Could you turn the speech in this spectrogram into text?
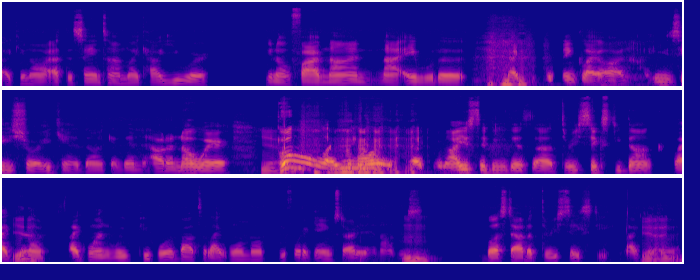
Like you know, at the same time, like how you were, you know, five nine, not able to like think like, oh, he's he's short, he can't dunk, and then out of nowhere, yeah. boom, like you know, like you know, I used to do this uh 360 dunk, like yeah. you know, like when we people were about to like warm up before the game started, and I'll just. Mm-hmm bust out a 360. Like, yeah, you know,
